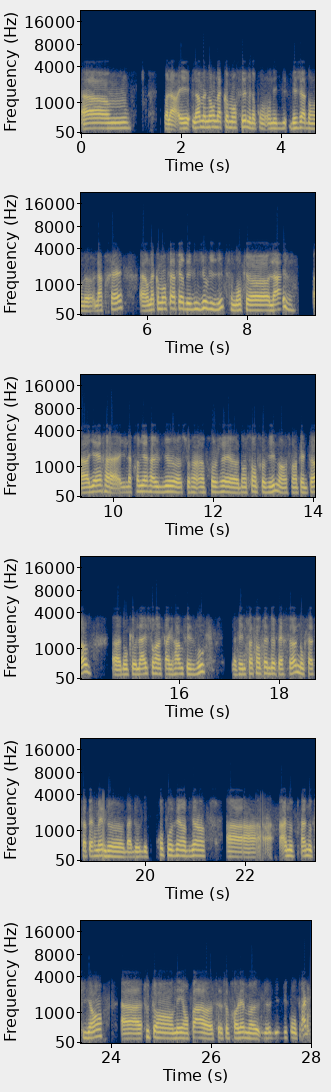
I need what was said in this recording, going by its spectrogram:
voilà. Et là maintenant on a commencé, mais donc on, est déjà dans l'après. on a commencé à faire des visio-visites, donc live, euh, hier, euh, la première a eu lieu euh, sur un, projet dans le centre-ville, sur un penthouse. donc live sur Instagram, Facebook. Il y avait une soixantaine de personnes, donc ça, ça permet de, bah, de, de proposer un bien à, à, nos, à nos clients, tout en n'ayant pas ce, problème du contact.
